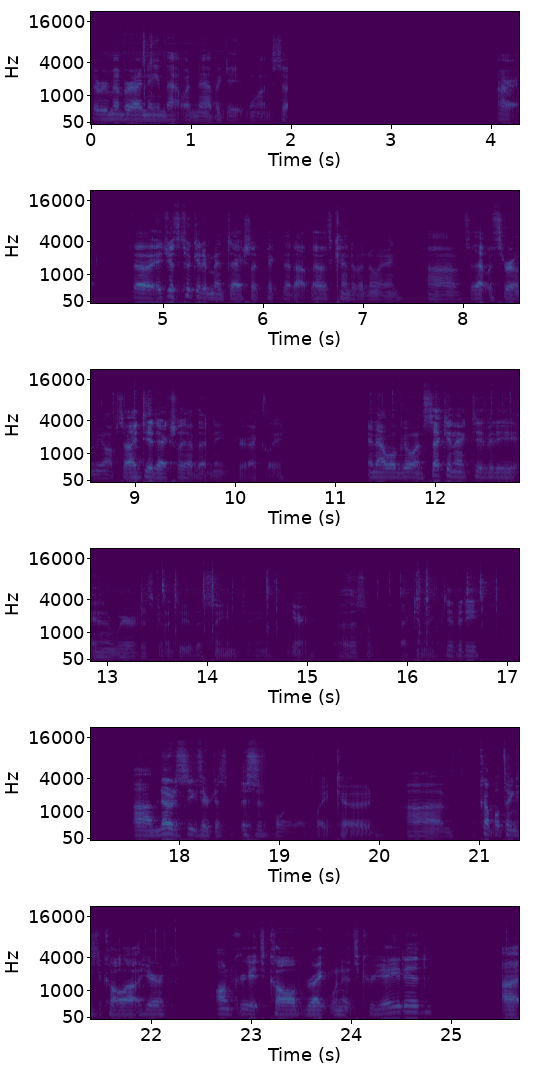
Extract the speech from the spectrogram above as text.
So remember I named that one navigate one. So all right. So it just took it a minute to actually pick that up. That was kind of annoying. Uh, so that was throwing me off. So I did actually have that name correctly. And I will go on second activity, and we're just going to do the same thing here. So this will be second activity. Um, notice these are just, this is boilerplate code. Um, a couple things to call out here. On create's called right when it's created. Uh,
